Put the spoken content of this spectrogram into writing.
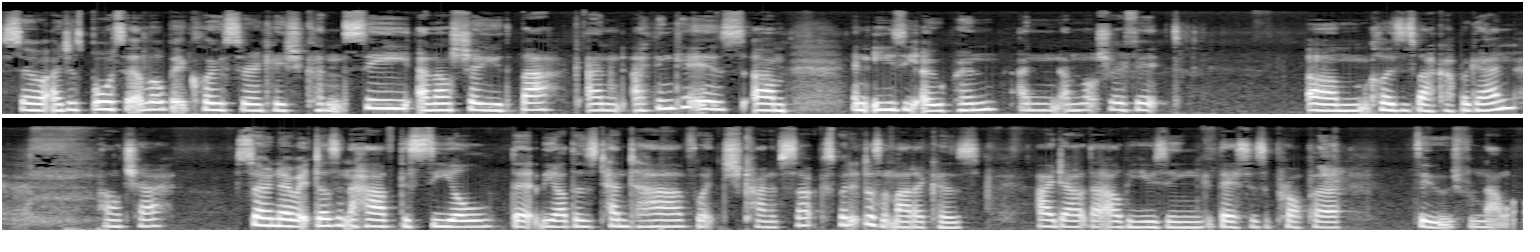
So I just brought it a little bit closer in case you couldn't see, and I'll show you the back. And I think it is um, an easy open, and I'm not sure if it um, closes back up again. I'll check. So no, it doesn't have the seal that the others tend to have, which kind of sucks, but it doesn't matter because I doubt that I'll be using this as a proper food from now on.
